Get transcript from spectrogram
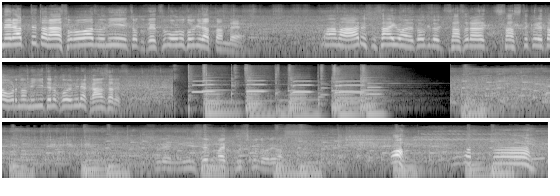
狙ってたら揃わずにちょっと絶望の時だったんで。まあまあある種最後までドキドキさせらさせてくれた俺の右手の小指には感謝です。それ2000枚ぶち込んでおります。あよかった。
